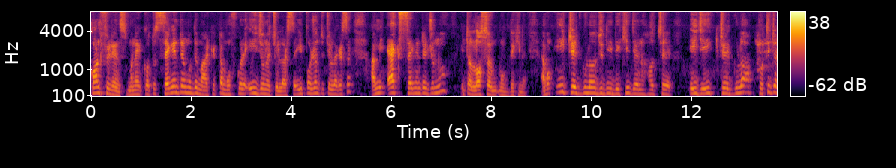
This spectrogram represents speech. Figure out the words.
কনফিডেন্স মানে কত সেকেন্ডের মধ্যে মার্কেটটা মুভ করে এই জোনে চলে আসছে, এই পর্যন্ত চলে গেছে। আমি এক সেকেন্ডের জন্য এটা লসের মুখ দেখি না এবং এই ট্রেডগুলো যদি দেখি যে হচ্ছে এই যে এই ট্রেডগুলো প্রতিটা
